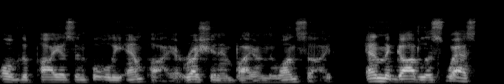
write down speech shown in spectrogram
of the pious and holy empire russian empire on the one side and the godless west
